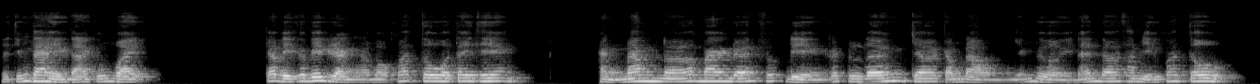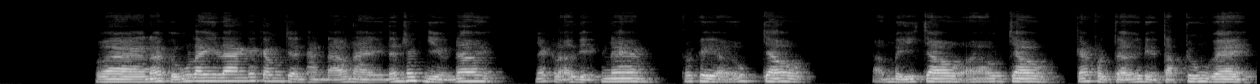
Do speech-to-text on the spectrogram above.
Rồi chúng ta hiện tại cũng vậy. Các vị có biết rằng là một khóa tu ở Tây Thiên, hàng năm nó mang đến phước điền rất lớn cho cộng đồng những người đến đó tham dự khóa tu. Và nó cũng lây lan cái công trình hành đạo này đến rất nhiều nơi, nhất là ở Việt Nam, có khi ở Úc Châu, ở Mỹ Châu, ở Âu Châu, các Phật tử đều tập trung về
